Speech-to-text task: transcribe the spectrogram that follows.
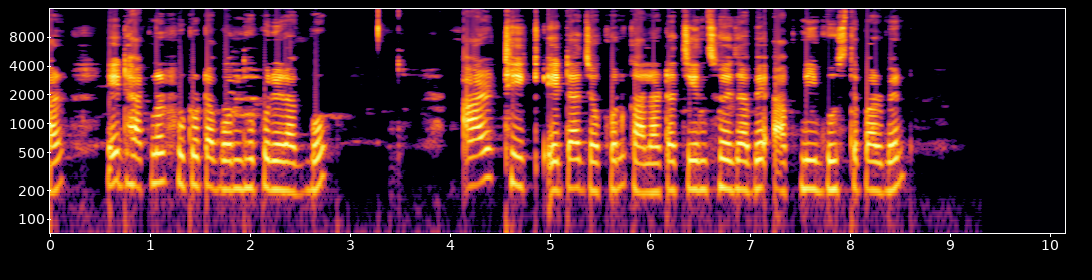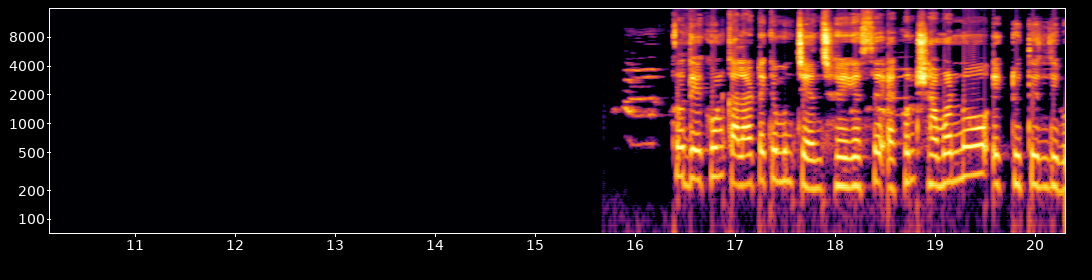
আর এই ঢাকনার ফুটোটা বন্ধ করে রাখব। আর ঠিক এটা যখন কালারটা চেঞ্জ হয়ে যাবে, আপনি বুঝতে পারবেন। তো দেখুন কালারটা কেমন চেঞ্জ হয়ে গেছে। এখন সামান্য একটু তেল দিব।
